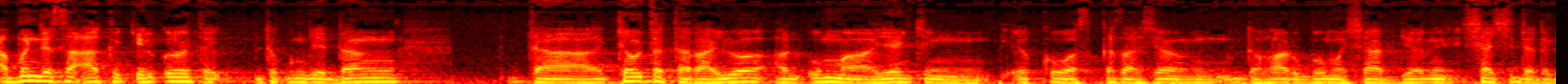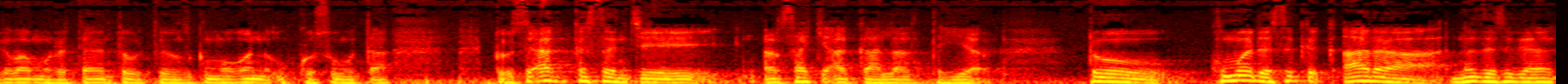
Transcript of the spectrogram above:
Abin da sa aka kirkiro ta ƙungiyar dan da kyautata rayuwar al'umma yankin ecowas ƙasashen da faru goma sha biyar sha shida daga ba mu ritaya ta yanzu kuma wannan uku sun wuta. To sai aka kasance an sake akalar tahiyar. To kuma da suka kara nazari suka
